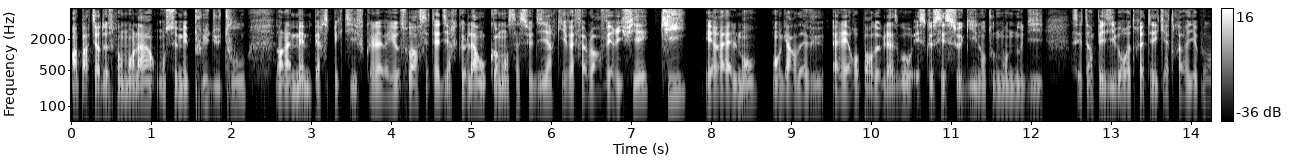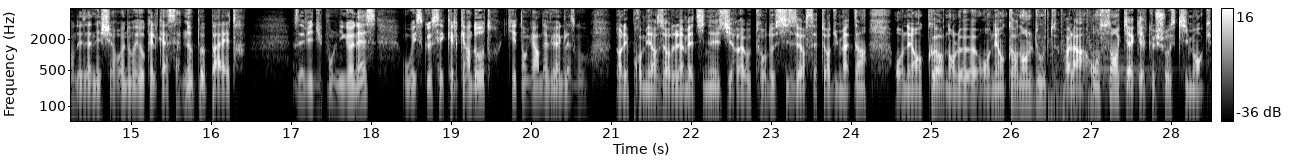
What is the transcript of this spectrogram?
À partir de ce moment-là, on se met plus du tout dans la même perspective que la veille au soir, c'est-à-dire que là, on commence à se dire qu'il va falloir vérifier qui est réellement en garde à vue à l'aéroport de Glasgow. Est-ce que c'est ce Guy dont tout le monde nous dit c'est un paisible retraité qui a travaillé pendant des années chez Renault et auquel cas ça ne peut pas être Xavier Dupont de Ligonnès, ou est-ce que c'est quelqu'un d'autre qui est en garde à vue à Glasgow? Dans les premières heures de la matinée, je dirais autour de 6h, 7h du matin, on est encore dans le, on est encore dans le doute. Voilà, on sent qu'il y a quelque chose qui manque.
